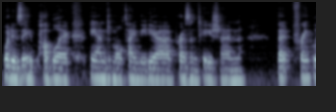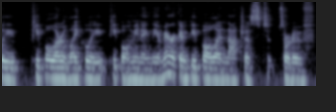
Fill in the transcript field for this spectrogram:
what is a public and multimedia presentation that, frankly, people are likely, people meaning the American people and not just sort of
